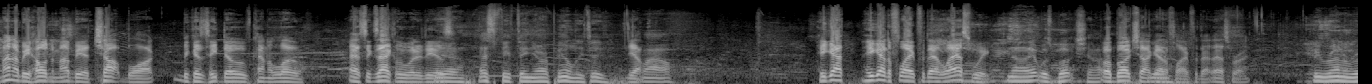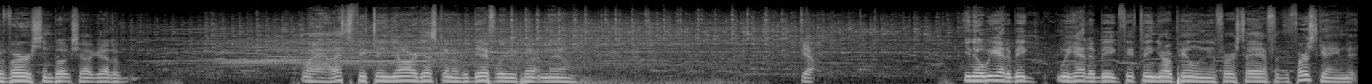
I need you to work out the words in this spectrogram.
Might not be holding, might be a chop block because he dove kind of low. That's exactly what it is. Yeah, that's a 15 yard penalty, too. Yep. Wow. He got he got a flag for that last week. No, it was Buckshot. Oh, Buckshot got a flag for that. That's right. He run a reverse, and Buckshot got a. Wow, that's 15 yards. That's going to be definitely be punting now. Yeah. You know, we had a big we had a big 15 yard penalty in the first half of the first game that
